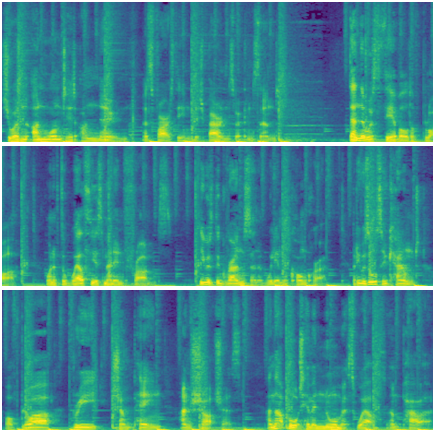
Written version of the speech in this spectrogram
She was an unwanted unknown as far as the English barons were concerned. Then there was Theobald of Blois, one of the wealthiest men in France. He was the grandson of William the Conqueror, but he was also Count of Blois, Brie, Champagne, and Chartres, and that brought him enormous wealth and power.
